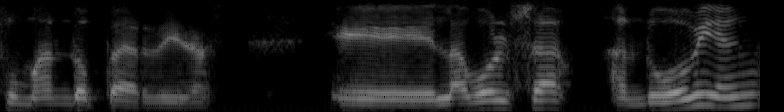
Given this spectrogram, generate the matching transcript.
sumando pérdidas. Eh, la bolsa anduvo bien.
